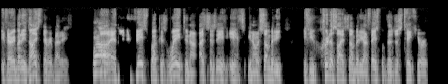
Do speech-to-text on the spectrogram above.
if everybody's nice to everybody. Well, uh, and Facebook is way too nice. If, if you know if somebody if you criticize somebody on Facebook, they'll just take your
